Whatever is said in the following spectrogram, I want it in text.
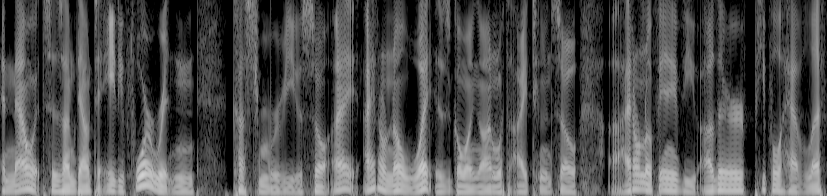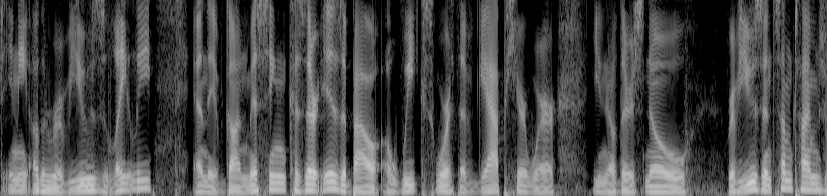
and now it says I'm down to 84 written customer reviews. So I I don't know what is going on with iTunes. So uh, I don't know if any of you other people have left any other reviews lately and they've gone missing because there is about a week's worth of gap here where you know there's no reviews and sometimes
